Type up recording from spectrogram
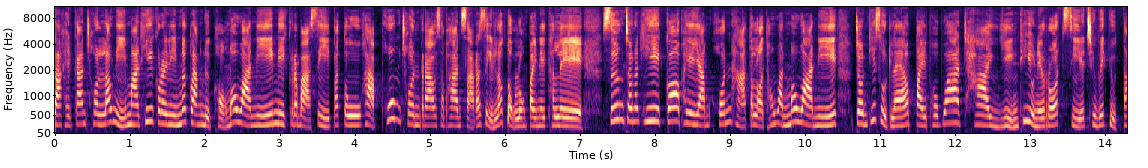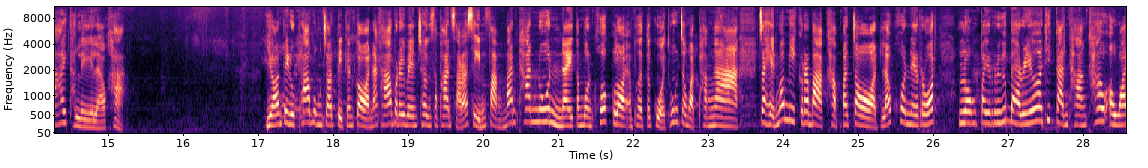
จากเหตุการณ์ชนแล้วหนีมาที่กรณีเมื่อกลางดึกของเมื่อวานนี้มีกระบะสี่ประตูค่ะ พุ่งชนราวสะพานสารสินแล้วตกลงไปในทะเล ซึ่งเจ้าหน้าที่ก็พยายามค้นหาตลอดทั้งวันเมื่อวานนี้ จนที่สุดแล้วไปพบว่าชายหญิงที่อยู่ในรถเสียชีวิตอยู่ใต้ทะเลแล้วค่ะ ย้อนไปดูภาพวงจรปิดกันก่อนนะคะ บริเวณเชิงสะพานสารสินฝั่งบ้านท่านนุ่น ในตำบลโคกลอยอำเภอตะกัวทุ่งจังหวัดพังงา จะเห็นว่ามีกระบะขับมาจอด แล้วคนในรถลงไปรื้อแบเรียร์ที่การทางเข้าเอาไว้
